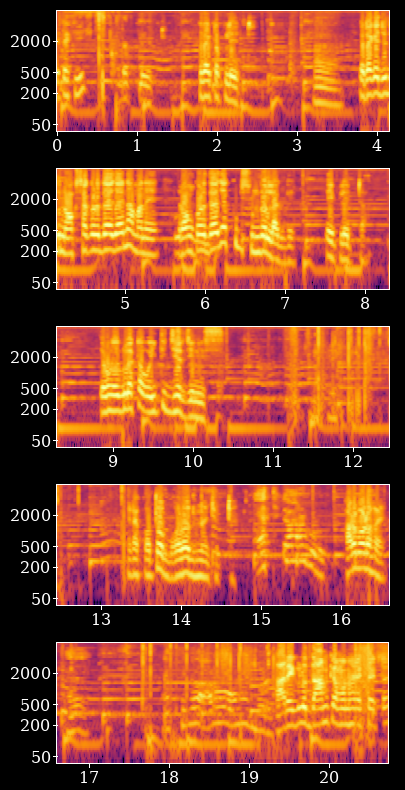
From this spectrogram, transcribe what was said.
এটা কি? এটা প্লেট এটা একটা প্লেট হ্যাঁ। এটাকে যদি নকশা করে দেওয়া যায় না মানে রং করে দেওয়া যায় খুব সুন্দর লাগবে এই প্লেটটা এবং এগুলো একটা ঐতিহ্যের জিনিস। এটা কত বড় ধুনা চুটটা বড়। আরও বড় হয়? হ্যাঁ। এর থেকে আরও অনেক বড়। আর এগুলোর দাম কেমন হয় একটা একটা?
